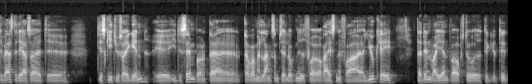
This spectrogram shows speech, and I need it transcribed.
Det værste det er så, at øh, det skete jo så igen øh, i december, der, øh, der var man langsomt til at lukke ned for rejsende fra øh, UK, da den variant var opstået, det, det,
